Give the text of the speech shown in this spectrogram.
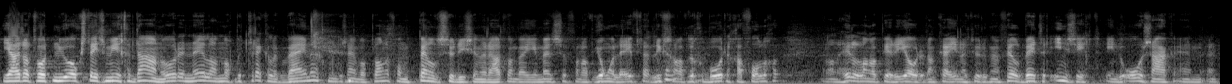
Ja, dat wordt nu ook steeds meer gedaan hoor. In Nederland nog betrekkelijk weinig. Maar er zijn wel plannen van panelstudies inderdaad, waarbij je mensen vanaf jonge leeftijd, liefst vanaf de geboorte, gaat volgen. En dan een hele lange periode. Dan krijg je natuurlijk een veel beter inzicht in de oorzaken en, en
